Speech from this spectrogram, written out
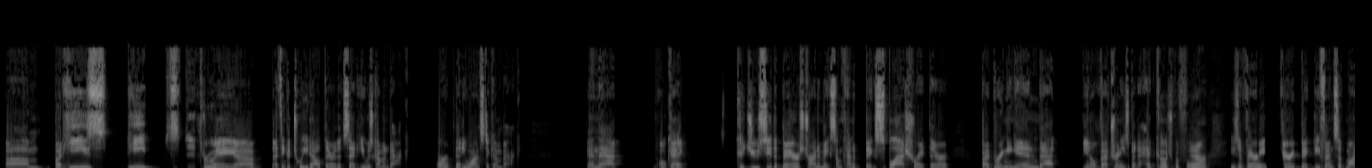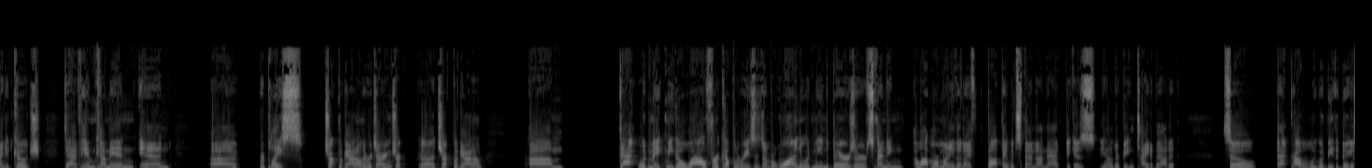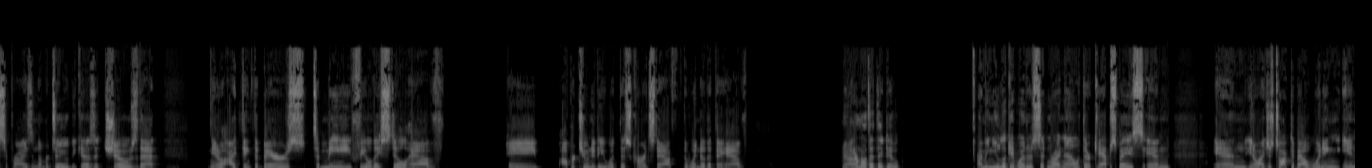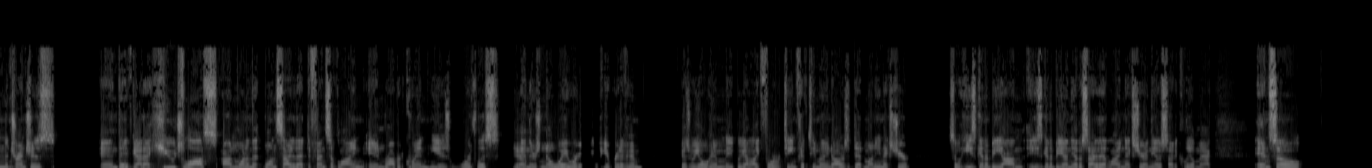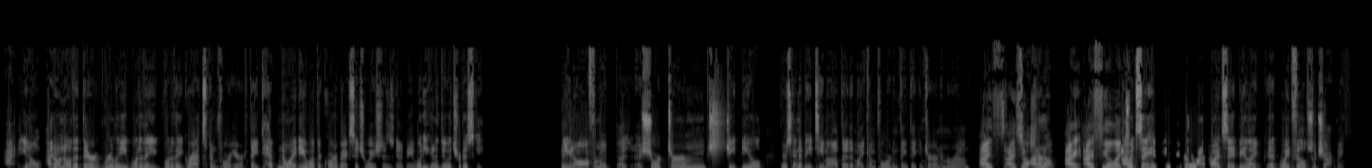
Um, but he's he threw a uh, I think a tweet out there that said he was coming back or that he wants to come back, and that okay. Could you see the Bears trying to make some kind of big splash right there by bringing in that you know veteran? He's been a head coach before. Yeah. He's a very very big defensive minded coach. To have him come in and uh, replace Chuck Pagano, the retiring Chuck uh, Chuck Pagano, um, that would make me go wow for a couple of reasons. Number one, it would mean the Bears are spending a lot more money than I thought they would spend on that because you know they're being tight about it. So that probably would be the biggest surprise. And number two, because it shows that you know I think the Bears, to me, feel they still have a opportunity with this current staff, the window that they have. And I don't know that they do. I mean, you look at where they're sitting right now with their cap space and and you know, I just talked about winning in the trenches and they've got a huge loss on one of the one side of that defensive line in Robert Quinn. He is worthless. Yeah. And there's no way we're going to be able to get rid of him because we owe him we got like 14 15 million dollars of dead money next year. So he's going to be on he's going to be on the other side of that line next year on the other side of Khalil Mack. And so I, you know, I don't know that they're really what are they what are they grasping for here? They have no idea what their quarterback situation is going to be. What are you going to do with Trubisky? You to offer him a, a, a short term cheap deal? There's going to be a team out there that might come forward and think they can turn him around. I I think So I don't know. I I feel like I would say if you if you really want to know, I'd say it'd be like uh, Wade Phillips would shock me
